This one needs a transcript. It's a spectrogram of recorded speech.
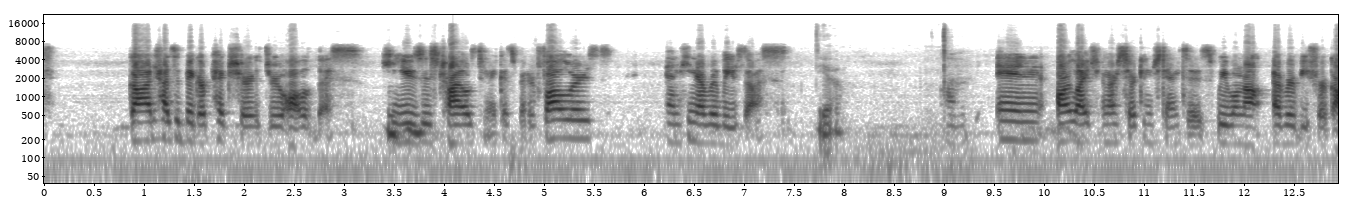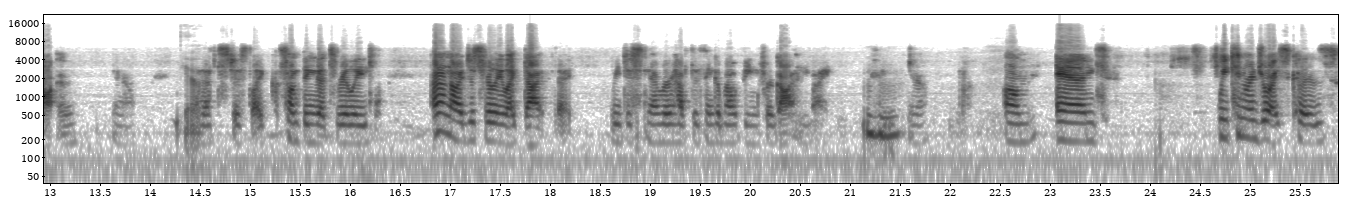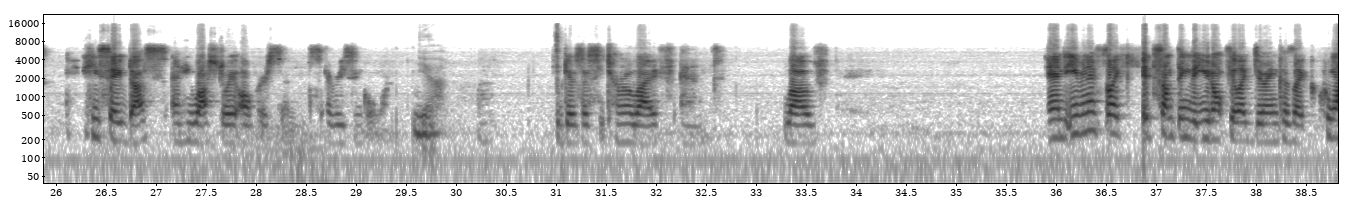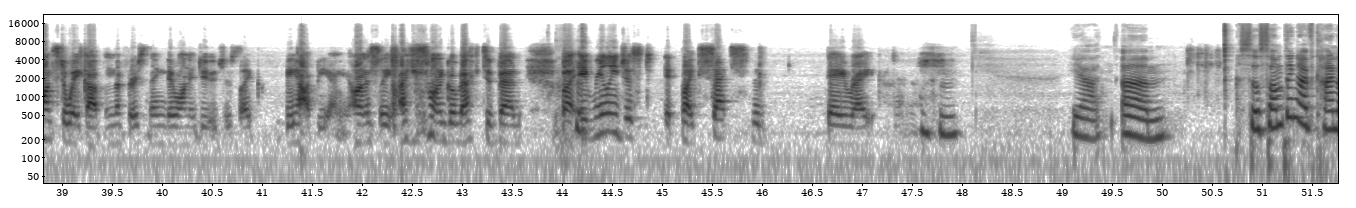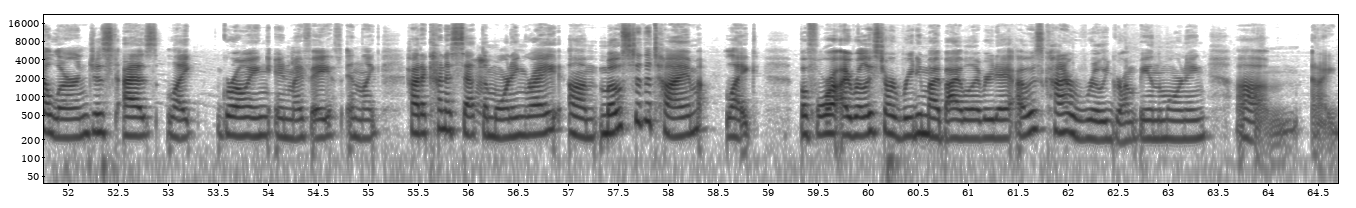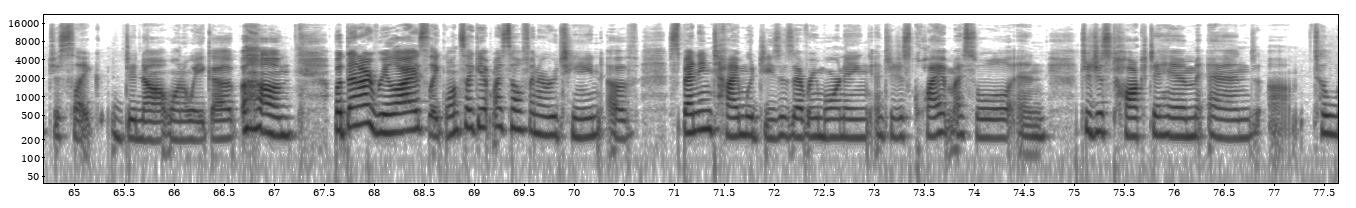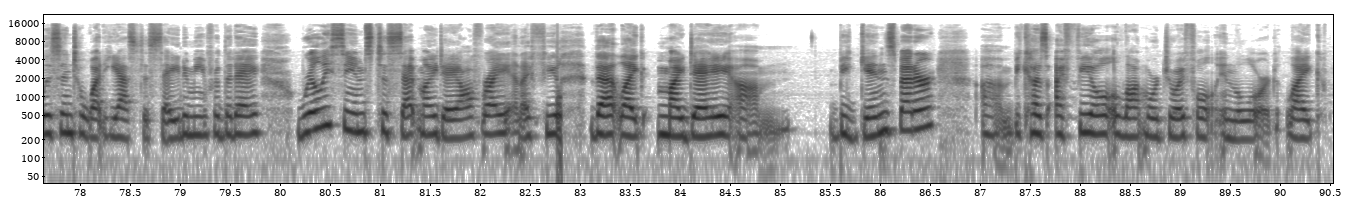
God has a bigger picture through all of this. He Mhm. uses trials to make us better followers, and He never leaves us Yeah. um, in our life and our circumstances, we will not ever be forgotten. You know, Yeah. and that's just like something that's really, I don't know, I just really like that that we just never have to think about being forgotten by. Mhm. Um, and we can rejoice because He saved us and He washed away all our sins, every single one. Yeah. He gives us eternal life and love and even if like it's something that you don't feel like doing because like who wants to wake up and the first thing they want to do is just like be happy i mean honestly i just want to go back to bed but it really just it like sets the day right mm-hmm. yeah um so something i've kind of learned just as like growing in my faith and like how to kind of set the mm-hmm. morning right um most of the time like before I really started reading my Bible every day, I was kind of really grumpy in the morning. Um, and I just like did not want to wake up. Um, but then I realized like once I get myself in a routine of spending time with Jesus every morning and to just quiet my soul and to just talk to him and um, to listen to what he has to say to me for the day really seems to set my day off right. And I feel that like my day, um, begins better um, because I feel a lot more joyful in the Lord. Like,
